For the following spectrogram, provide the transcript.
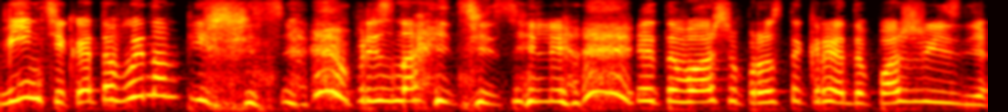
Винтик, это вы нам пишете? Признайтесь, или это ваша просто кредо по жизни?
